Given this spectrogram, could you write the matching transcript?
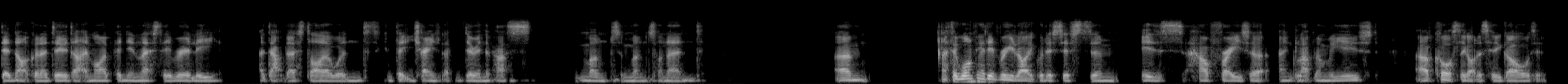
they're not going to do that, in my opinion, unless they really adapt their style and completely change what they've been doing the past months and months on end. Um, I think one thing I did really like with this system is how Fraser and Gladwin were used. Uh, of course, they got the two goals. It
